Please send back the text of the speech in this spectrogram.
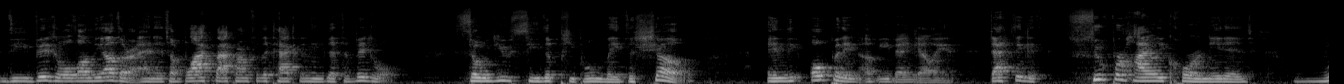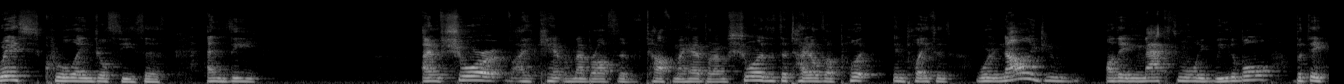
the visuals on the other, and it's a black background for the text, and then you get the visuals. So you see the people made the show. In the opening of Evangelion, that thing is super highly coordinated with Cruel Angel Thesis, and the I'm sure I can't remember off the top of my head, but I'm sure that the titles are put in places where not only do are they maximally readable, but they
